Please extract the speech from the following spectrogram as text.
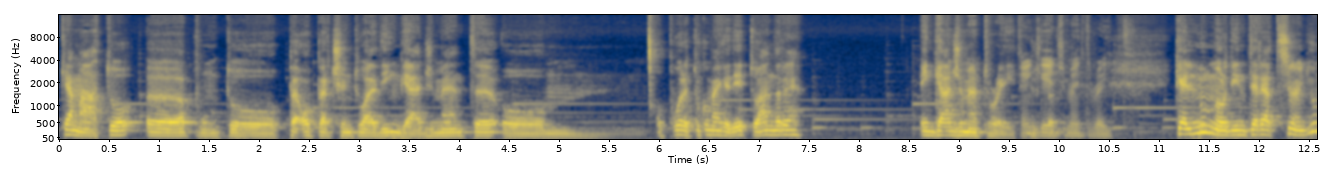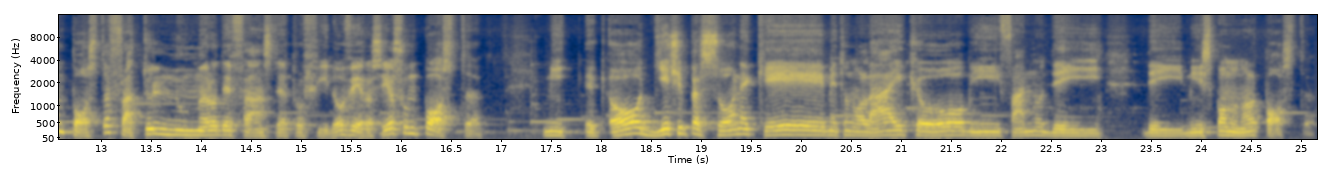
chiamato eh, appunto per, o percentuale di engagement o, mm, oppure tu come hai detto Andre? Engagement rate. Engagement rate che è il numero di interazioni di un post fratto il numero dei fans del profilo, ovvero se io su un post mi, eh, ho 10 persone che mettono like o mi fanno dei, dei mi rispondono al post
